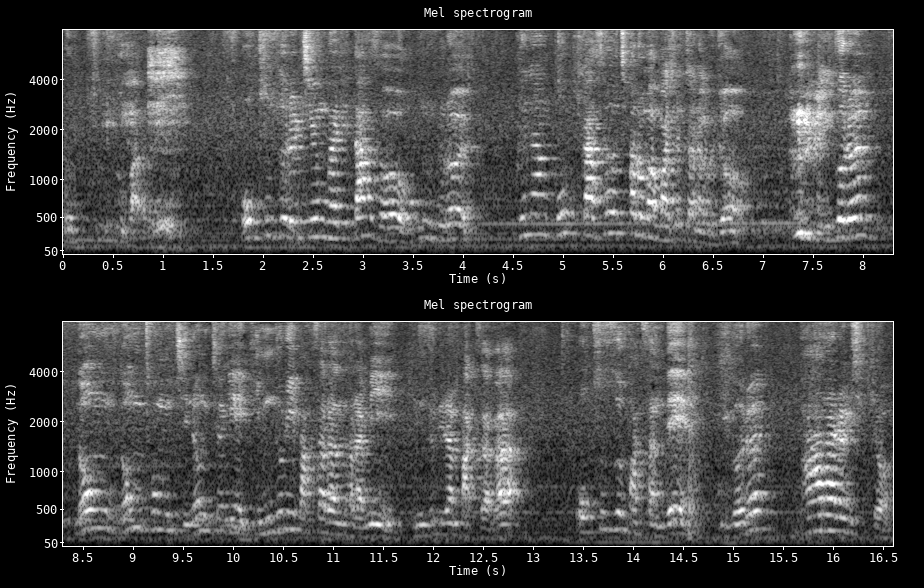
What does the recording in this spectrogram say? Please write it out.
옥수수 바라. 옥수수를 지금까지 따서 옥수수를 그냥 볶아서 차로만 마셨잖아, 그죠? 이거를 농 농촌진흥청의 김두리 박사라는 사람이 김두리란 박사가 옥수수 박사인데 이거를 발화를 시켜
